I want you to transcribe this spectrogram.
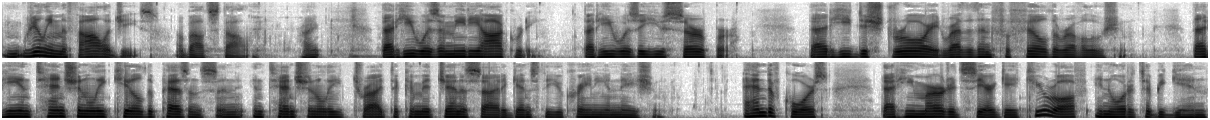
really mythologies about Stalin, right? That he was a mediocrity, that he was a usurper, that he destroyed rather than fulfill the revolution, that he intentionally killed the peasants and intentionally tried to commit genocide against the Ukrainian nation. And of course, that he murdered Sergei Kirov in order to begin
